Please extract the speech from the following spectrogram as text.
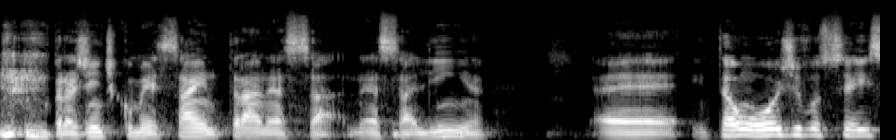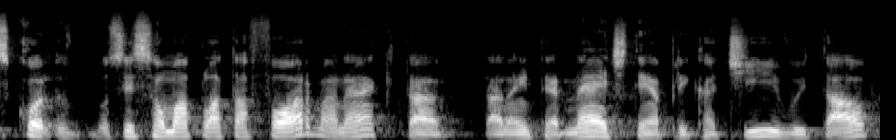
para a gente começar a entrar nessa, nessa linha, é, então hoje vocês, vocês são uma plataforma né, que está tá na internet, tem aplicativo e tal,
